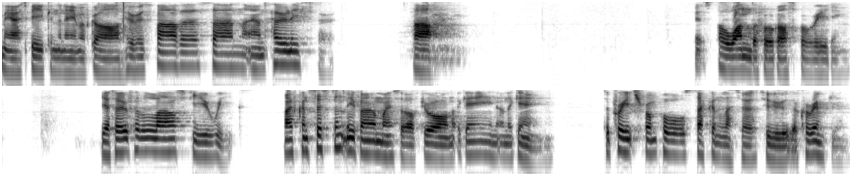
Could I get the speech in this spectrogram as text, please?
May I speak in the name of God, who is Father, Son, and Holy Spirit. Ah. It's a wonderful gospel reading. Yet over the last few weeks, I've consistently found myself drawn again and again to preach from Paul's second letter to the Corinthians.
